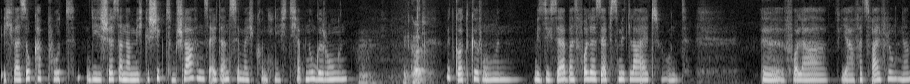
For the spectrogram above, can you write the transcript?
ich war so kaputt. Die Schwestern haben mich geschickt zum Schlafen ins Elternzimmer. Ich konnte nicht. Ich habe nur gerungen Mit Gott? mit Gott gerungen, mit sich selber voller Selbstmitleid und äh, voller ja, Verzweiflung. Ne?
